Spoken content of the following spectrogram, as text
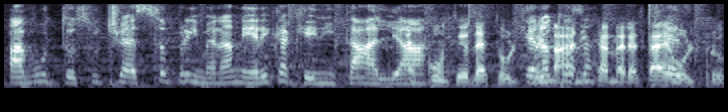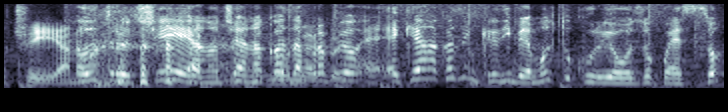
ha avuto successo prima in America che in Italia. appunto io ho detto Che è una oltre manica, cosa- ma in realtà è è- oltreoceano. Oltreoceano, cioè una cosa Non è proprio è, è che è una cosa incredibile, è molto curioso questo,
